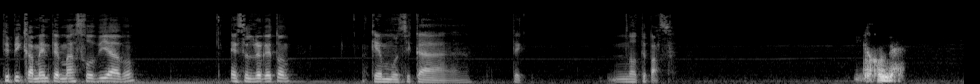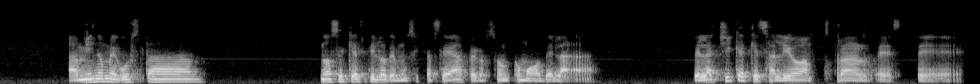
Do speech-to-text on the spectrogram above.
típicamente más odiado es el reggaetón, ¿qué música te, no te pasa? Híjole, a mí no me gusta no sé qué estilo de música sea, pero son como de la de la chica que salió a mostrar este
